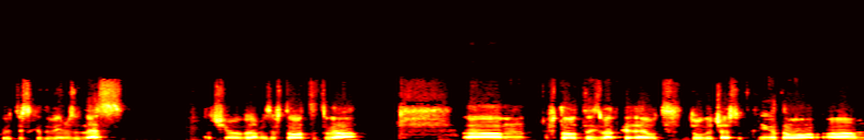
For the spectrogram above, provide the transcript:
която исках да видим за днес. Значи има време за втората тогава. Ам, втората извадка е от друга част от книгата му. А,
